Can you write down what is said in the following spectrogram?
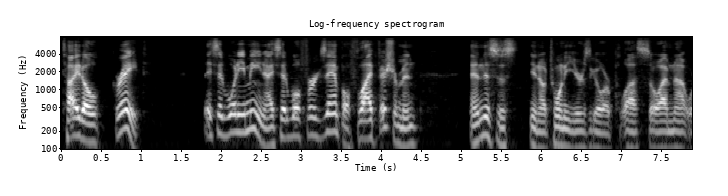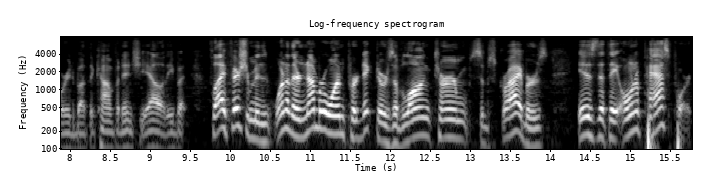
title great. They said, What do you mean? I said, Well, for example, Fly Fisherman, and this is, you know, 20 years ago or plus, so I'm not worried about the confidentiality, but Fly Fisherman, one of their number one predictors of long term subscribers is that they own a passport.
